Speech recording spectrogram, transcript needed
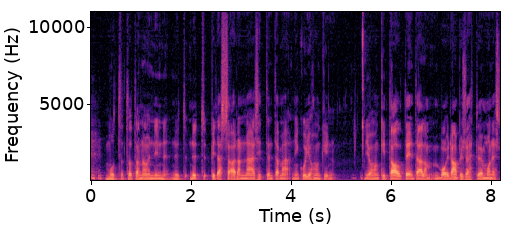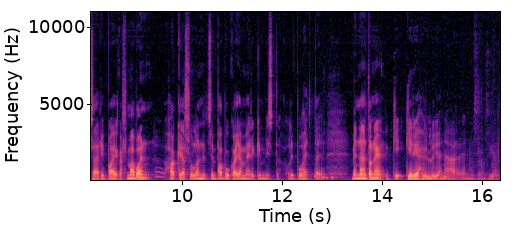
mm-hmm. mutta tota noin, niin nyt, nyt pitäisi saada nämä sitten tämä niin kuin johonkin johonkin talteen. Täällä voidaan pysähtyä monessa eri paikassa. Mä voin hakea sulle nyt sen papukajan merkin, mistä oli puhetta. Ja mennään tuonne kirjahyllyjen ääreen, niin se on siellä.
